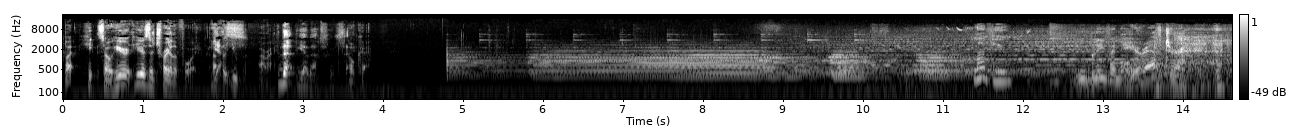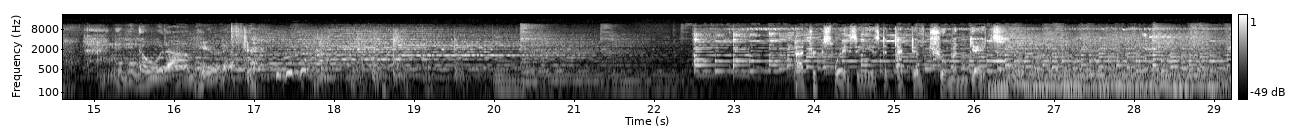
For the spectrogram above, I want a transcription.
But he, so here, here's a trailer for it. Yes. Uh, you, all right. That, yeah, that's what I'm Okay. Love you. You believe in hereafter, and you know what I'm here after. Patrick Swayze is Detective Truman Gates.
